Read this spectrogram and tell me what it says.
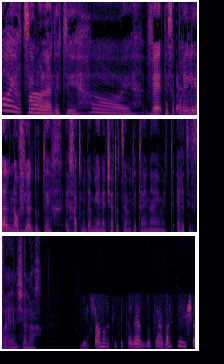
אוי, ארצי. מולדתי, אוי. ותספרי כן. לי על נוף ילדותך, איך את מדמיינת שאת עוצמת את העיניים, את ארץ ישראל שלך. וישר מרטיט את הלב, זאת אהבה שאי אפשר,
